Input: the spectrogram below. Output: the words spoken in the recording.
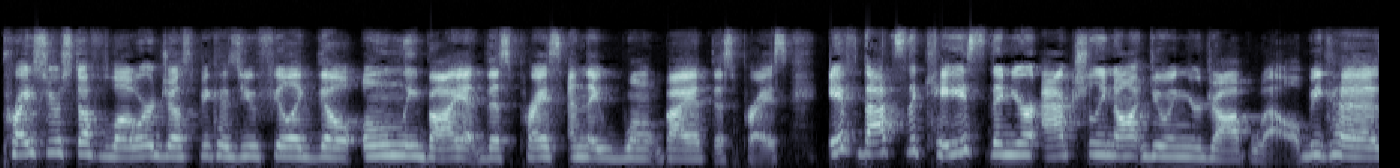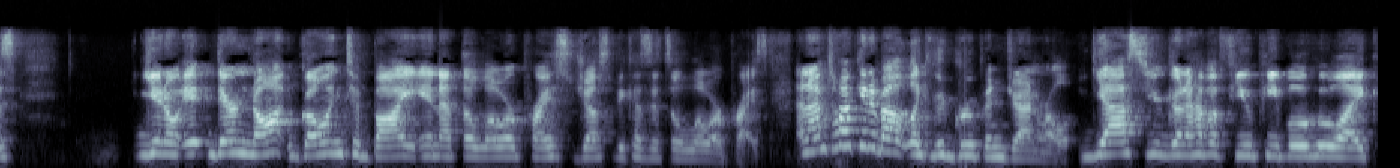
price your stuff lower just because you feel like they'll only buy at this price and they won't buy at this price. If that's the case, then you're actually not doing your job well because you know, it, they're not going to buy in at the lower price just because it's a lower price. And I'm talking about like the group in general. Yes, you're going to have a few people who like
